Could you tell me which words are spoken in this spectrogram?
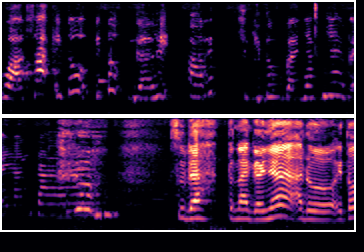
puasa itu itu gali parit segitu banyaknya bayangkan. Sudah tenaganya, aduh, itu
